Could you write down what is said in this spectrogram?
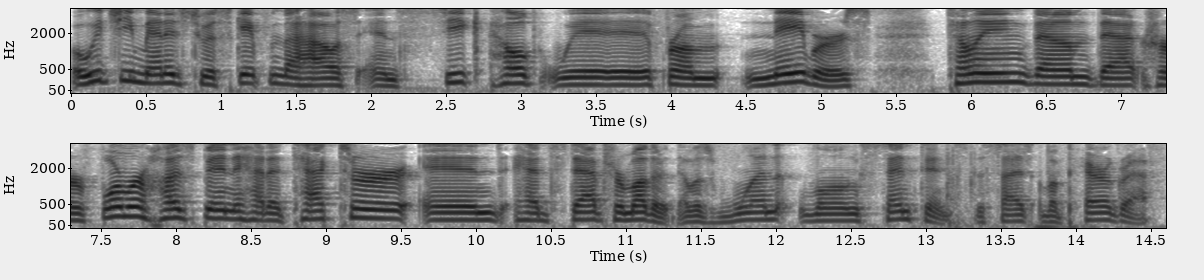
Ouchi managed to escape from the house and seek help with, from neighbors telling them that her former husband had attacked her and had stabbed her mother. That was one long sentence, the size of a paragraph.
